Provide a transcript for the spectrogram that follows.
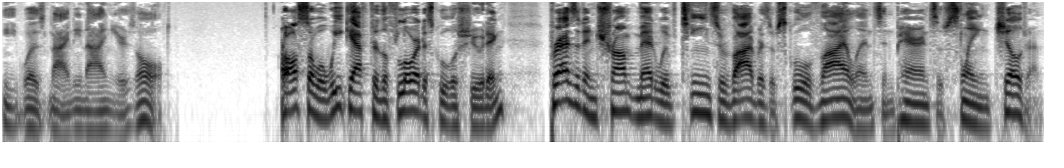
He was 99 years old. Also, a week after the Florida school shooting, President Trump met with teen survivors of school violence and parents of slain children.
